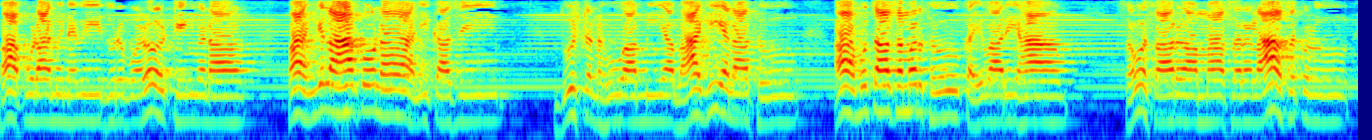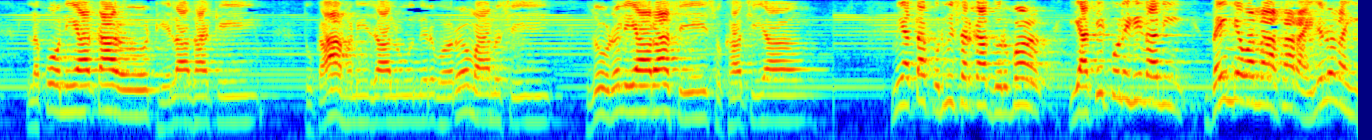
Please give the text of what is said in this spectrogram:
बापुडा मी नवी दुर्बळ ठिंगणा. पांगिला हा कोणा आणि काशी दुष्ट नहू आम्ही अभागी अनाथू. आमुचा समर्थू कैवारी हा. संसार आम्हा सरला सकळू लपोनिया काळू ठेला धाकी तू का म्हणी जालू निर्भर मानसी जोडलिया राशी सुखाची मी आता पूर्वीसारखा दुर्बळ याती कुलहीन आणि दैन्यवाना असा राहिलेलो नाही.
